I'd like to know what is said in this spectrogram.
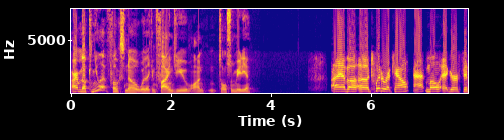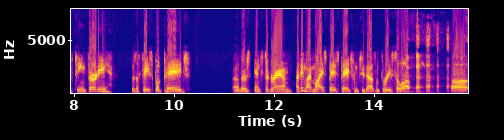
all right, Mel, can you let folks know where they can find you on social media? I have a, a Twitter account at Mo Egger fifteen thirty. There's a Facebook page. Uh, there's Instagram. I think my MySpace page from 2003 is still up. uh,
